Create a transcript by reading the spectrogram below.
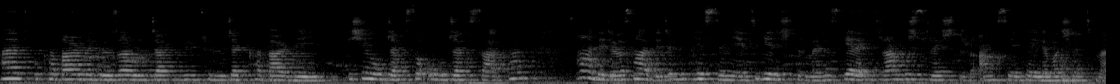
Hayat bu kadar da göze alacak, büyütülecek kadar değil. Bir şey olacaksa olacak zaten. Sadece ve sadece bu teslimiyeti geliştirmeniz gerektiren bir süreçtir anksiyeteyle baş etme.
